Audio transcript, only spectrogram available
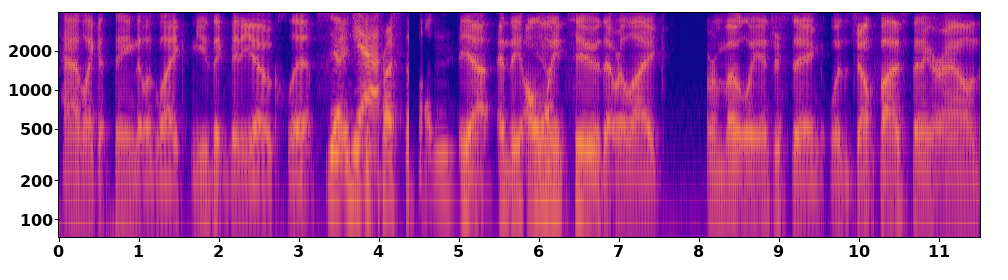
had like a thing that was like music video clips. yeah, and you Yeah. could press the button. Yeah, and the only two that were like remotely interesting was Jump Five spinning around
